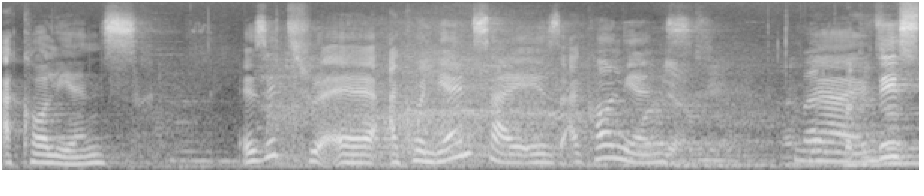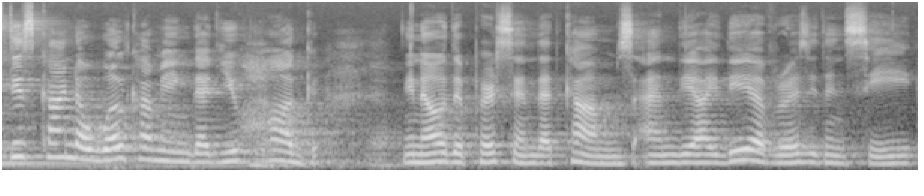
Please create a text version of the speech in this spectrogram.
accollience. Is it uh, accoglienza? Is accollience? Yeah. This this kind of welcoming that you hug, you know, the person that comes, and the idea of residency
